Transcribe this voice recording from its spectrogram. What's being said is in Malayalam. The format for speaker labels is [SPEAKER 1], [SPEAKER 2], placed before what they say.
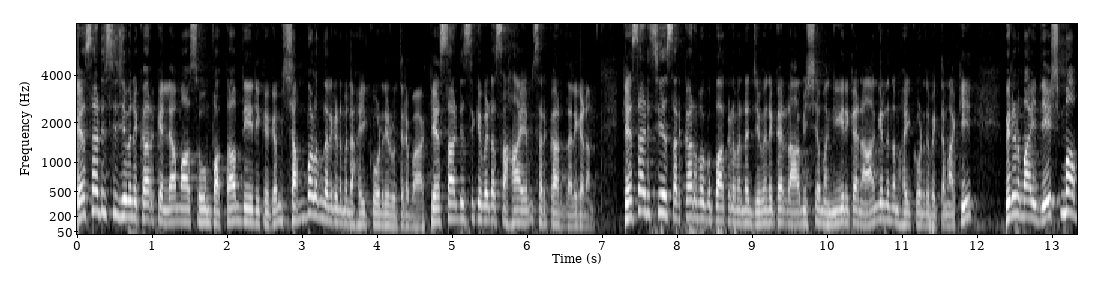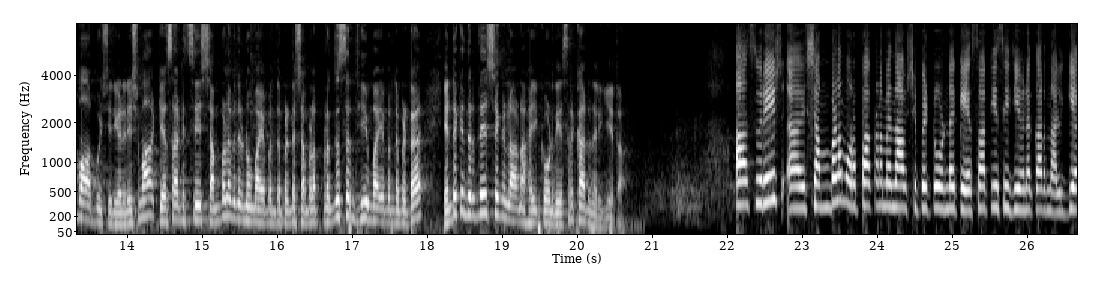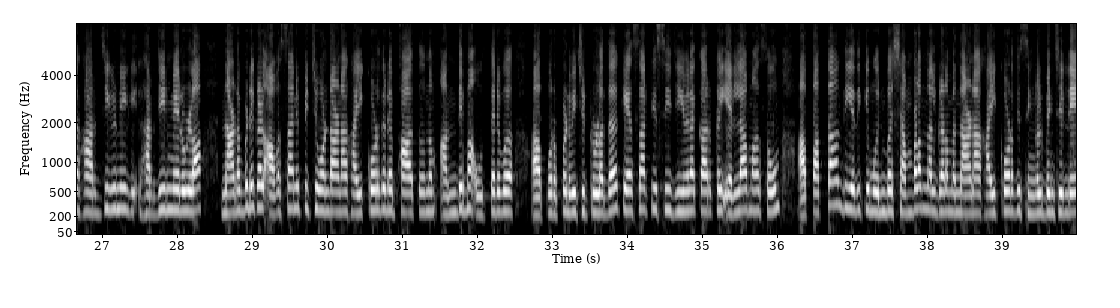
[SPEAKER 1] K S R T C ജീവനക്കാർക്ക് എല്ലാ മാസവും പത്താം തീയതിക്കകം ശമ്പളം നൽകണമെന്ന ഹൈക്കോടതിയുടെ ഉത്തരവ്. കെ എസ് ആർ ടി സിക്ക് വേണ്ട സഹായം സർക്കാർ നൽകണം. കെ എസ് ആർ ടി സിയെ സർക്കാർ വകുപ്പാക്കണമെന്ന ജീവനക്കാരുടെ ആവശ്യം അംഗീകരിക്കാനാകില്ലെന്നും ഹൈക്കോടതി വ്യക്തമാക്കി. വിവരങ്ങളുമായി രേഷ്മ ബാബു ശരിയാണ്. Reshma K S R T C ശമ്പള വിതരണവുമായി ബന്ധപ്പെട്ട് ശമ്പള പ്രതിസന്ധിയുമായി ബന്ധപ്പെട്ട് എന്തൊക്കെ നിർദ്ദേശങ്ങളാണ് ഹൈക്കോടതി സർക്കാർ നൽകിയത്?
[SPEAKER 2] സുരേഷ് ശമ്പളം ഉറപ്പാക്കണമെന്നാവശ്യപ്പെട്ടുകൊണ്ട് K S R T C ജീവനക്കാർ നൽകിയ ഹർജിയിൽ ഹർജിയിന്മേലുള്ള നടപടികൾ അവസാനിപ്പിച്ചുകൊണ്ടാണ് ഹൈക്കോടതിയുടെ ഭാഗത്തു നിന്നും അന്തിമ ഉത്തരവ് പുറപ്പെടുവിച്ചിട്ടുള്ളത്. K S R T C ജീവനക്കാർക്ക് എല്ലാ മാസവും പത്താം തീയതിക്ക് മുൻപ് ശമ്പളം നൽകണമെന്നാണ് ഹൈക്കോടതി സിംഗിൾ ബെഞ്ചിന്റെ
